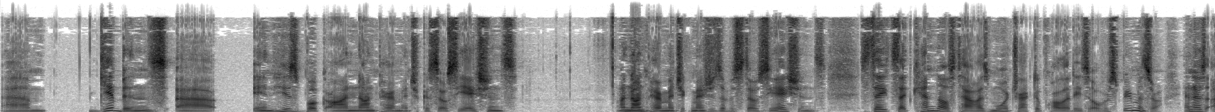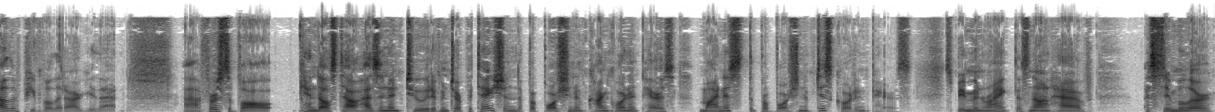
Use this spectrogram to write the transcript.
Um, Gibbons, uh, in his book on nonparametric associations, on nonparametric measures of associations, states that Kendall's tau has more attractive qualities over Spearman's and there's other people that argue that. Uh, first of all, Kendall's tau has an intuitive interpretation, the proportion of concordant pairs minus the proportion of discordant pairs. Spearman rank does not have a similar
